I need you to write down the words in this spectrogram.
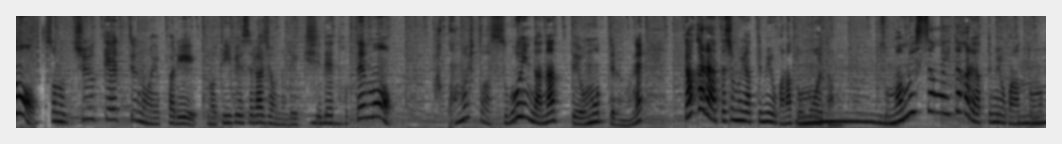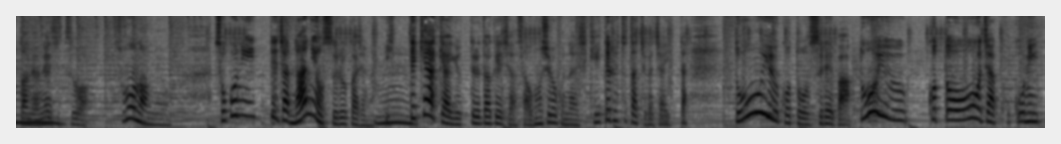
のその中継っていうのはやっぱりこの TBS ラジオの歴史でうん。とても、あこの人はすごいんだなって思ってるのね。だから私もやってみようかなと思えたの、のそうマムシさんがいたからやってみようかなと思ったんだよねうん。実は。そうなんだよ。そこに行ってじゃあ何をするかじゃない、うん。行ってキャーキャー言ってるだけじゃさ面白くないし聞いてる人たちがじゃあ一体どういうことをすればどういうことをじゃあここに行っ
